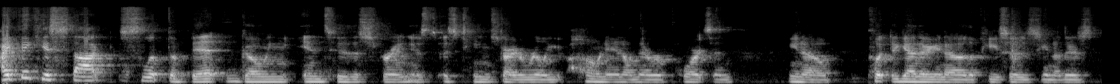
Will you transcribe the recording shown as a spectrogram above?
I think his stock slipped a bit going into the spring as, as teams started to really hone in on their reports and, you know, put together, you know, the pieces. You know, there's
